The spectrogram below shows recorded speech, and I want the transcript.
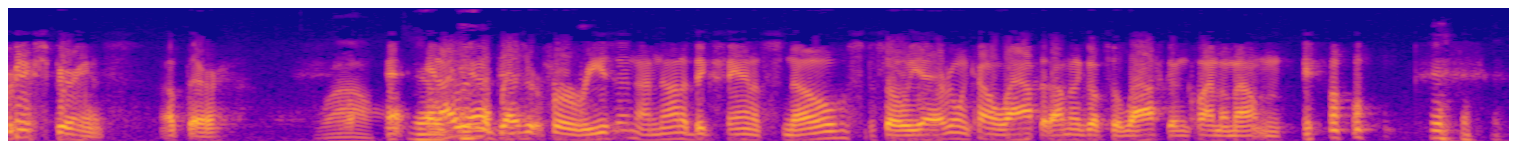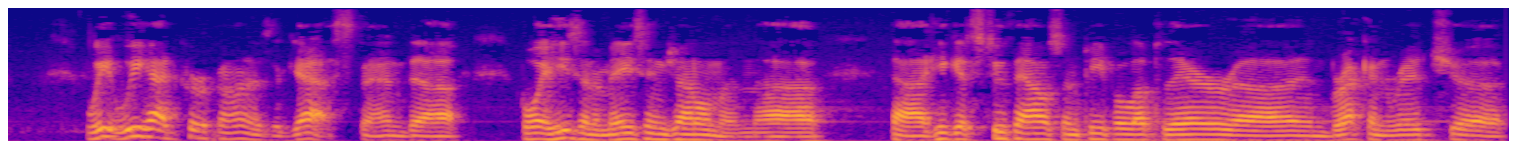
great experience up there. Wow. And, yeah, and I live yeah. in the desert for a reason. I'm not a big fan of snow, so yeah, everyone kind of laughed that I'm going to go up to Alaska and climb a mountain. You know. we we had Kirk on as a guest, and uh, boy, he's an amazing gentleman. Uh, uh, he gets 2,000 people up there uh, in Breckenridge uh, uh,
